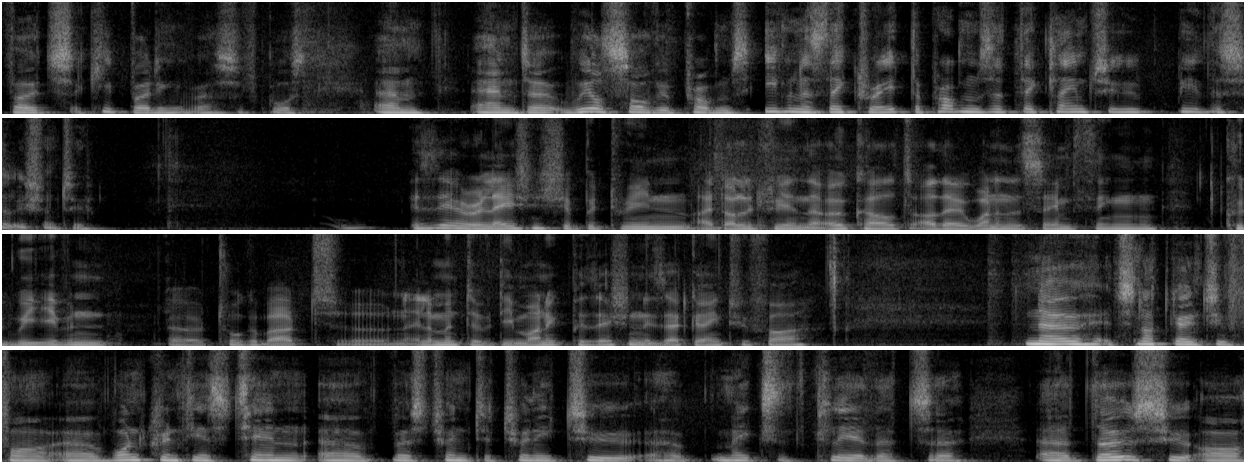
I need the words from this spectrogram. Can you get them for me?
votes. Keep voting for us, of course, um, and uh, we'll solve your problems, even as they create the problems that they claim to be the solution to is there a relationship between idolatry and the occult? Are they one and the same thing? Could we even uh, talk about uh, an element of demonic possession? Is that going too far? No, it's not going too far. Uh, 1 Corinthians 10, uh, verse 20 to 22, uh, makes it clear that uh, those who are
